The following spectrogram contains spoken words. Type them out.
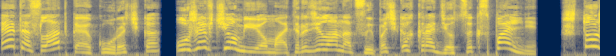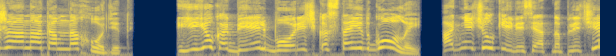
Эта сладкая курочка, уже в чем ее мать родила на цыпочках, крадется к спальне. Что же она там находит? Ее кобель Боречка стоит голый, одни чулки висят на плече,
